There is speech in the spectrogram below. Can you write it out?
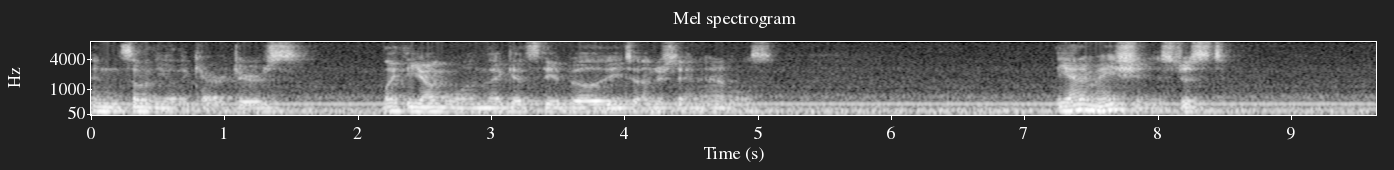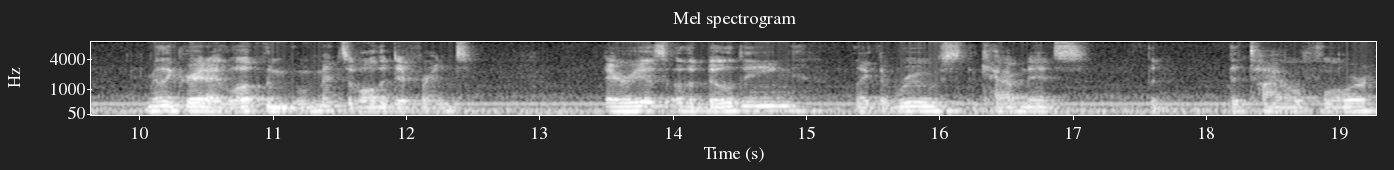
And some of the other characters, like the young one that gets the ability to understand animals. The animation is just really great. I love the movements of all the different areas of the building, like the roofs, the cabinets, the the tile floor.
